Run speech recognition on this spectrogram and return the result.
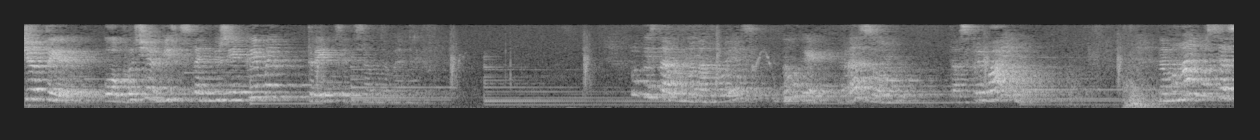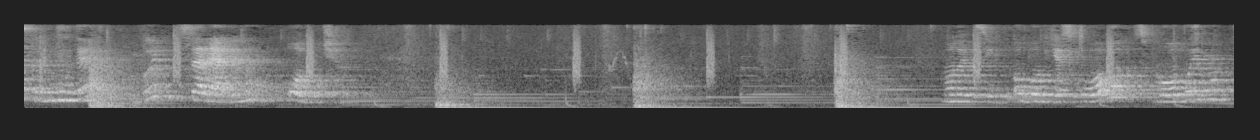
4 обруча, відстань між якими 30 см. Молодці. Обов'язково спробуємо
